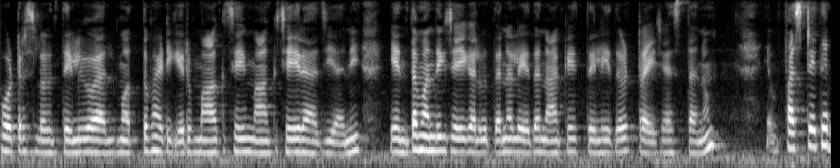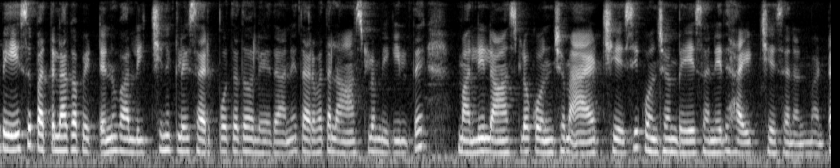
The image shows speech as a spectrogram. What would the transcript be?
క్వార్టర్స్లో తెలుగు వాళ్ళు మొత్తం అడిగారు మాకు చేయి మాకు చేయి రాజీ అని. ఎంతమందికి చేయగలుగుతానో లేదో నాకైతే తెలియదో ట్రై చేస్తాను. ఫస్ట్ అయితే బేస్ పత్తలాగా పెట్టాను. వాళ్ళు ఇచ్చిన క్లే సరిపోతుందో లేదా అని. తర్వాత లాస్ట్లో మిగిలితే మళ్ళీ లాస్ట్లో కొంచెం యాడ్ చేసి కొంచెం బేస్ అనేది హైట్ చేశాను అనమాట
